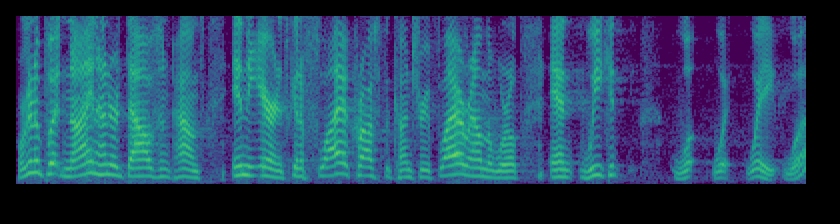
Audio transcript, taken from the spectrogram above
We're going to put 900,000 pounds in the air, and it's going to fly across the country, fly around the world, and we can. What, what, wait, what?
